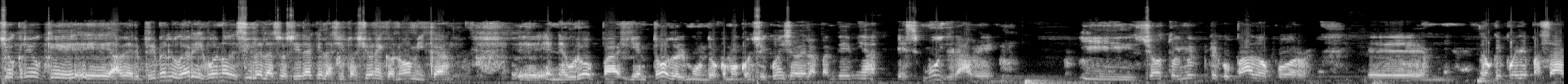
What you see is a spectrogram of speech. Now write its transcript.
Yo creo que, eh, a ver, en primer lugar es bueno decirle a la sociedad que la situación económica eh, en Europa y en todo el mundo como consecuencia de la pandemia es muy grave. Y yo estoy muy preocupado por lo que puede pasar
